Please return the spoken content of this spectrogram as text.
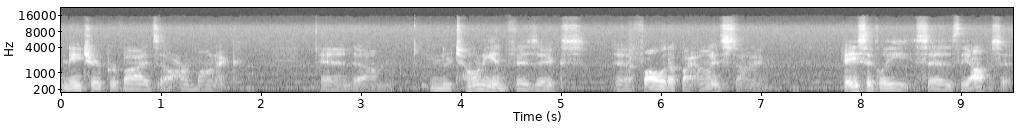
Nature provides a harmonic. And um, Newtonian physics, uh, followed up by Einstein, basically says the opposite.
